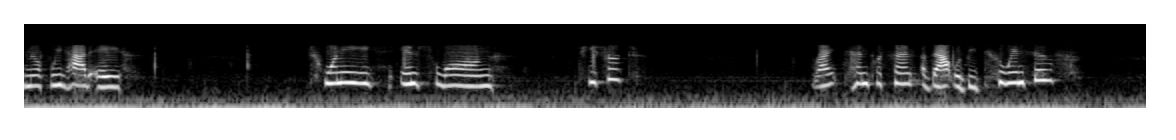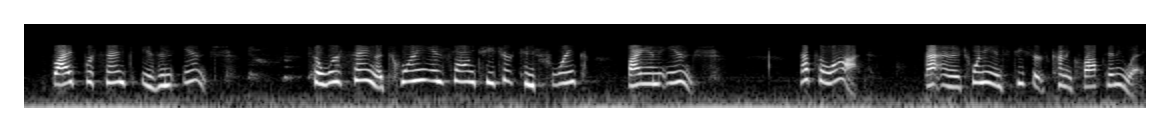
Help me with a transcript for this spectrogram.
you know, if we had a 20 inch long t shirt, right? 10% of that would be 2 inches. 5% is an inch. So we're saying a 20 inch long t shirt can shrink by an inch. That's a lot. That, and a 20 inch t shirt is kind of cropped anyway.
